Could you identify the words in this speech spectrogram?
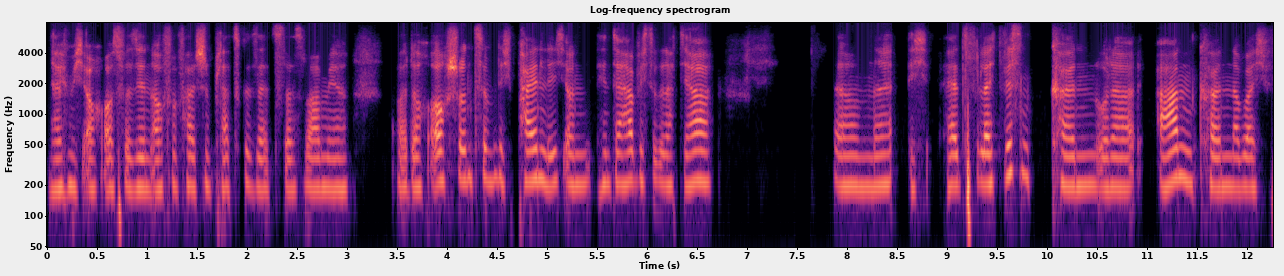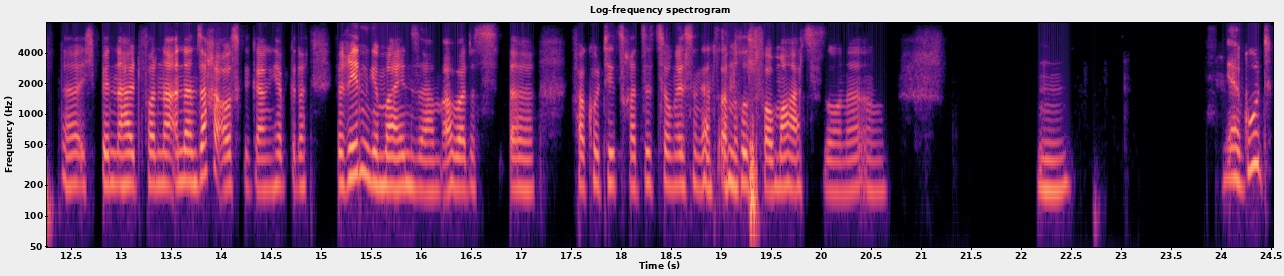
Da habe ich mich auch aus Versehen auf den falschen Platz gesetzt. Das war mir aber doch auch schon ziemlich peinlich. Und hinterher habe ich so gedacht, ja, ähm, ne, ich hätte es vielleicht wissen können oder ahnen können, aber ich, ne, ich bin halt von einer anderen Sache ausgegangen. Ich habe gedacht, wir reden gemeinsam, aber das äh, Fakultätsratssitzung ist ein ganz anderes Format. So, ne? Mhm. Ja, gut.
